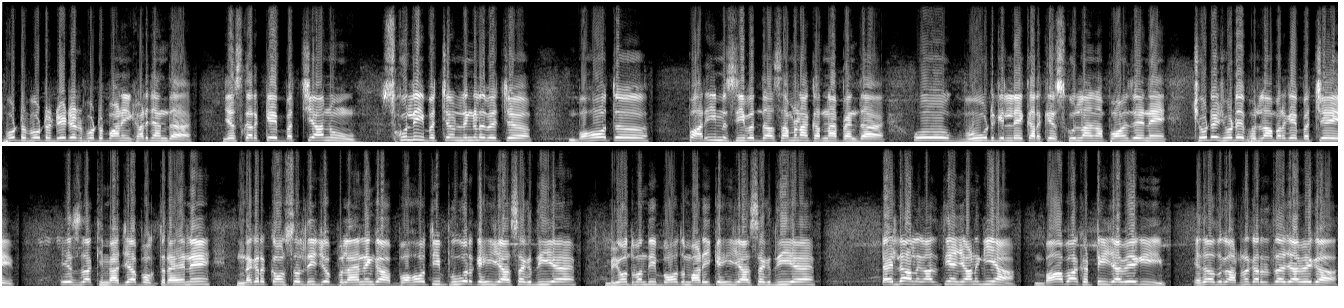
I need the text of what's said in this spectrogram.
ਫੁੱਟ ਫੁੱਟ ਡੇਢ ਡੇਢ ਫੁੱਟ ਪਾਣੀ ਖੜ ਜਾਂਦਾ ਜਿਸ ਕਰਕੇ ਬੱਚਿਆਂ ਨੂੰ, ਸਕੂਲੀ ਬੱਚਿਆਂ ਨੂੰ ਲੰਘਣ ਵਿੱਚ ਬਹੁਤ ਭਾਰੀ ਮੁਸੀਬਤ ਦਾ ਸਾਹਮਣਾ ਕਰਨਾ ਪੈਂਦਾ ਉਹ ਬੂਟ ਗਿੱਲੇ ਕਰਕੇ ਸਕੂਲਾਂ ਨਾਲ ਪਹੁੰਚਦੇ ਨੇ ਛੋਟੇ ਛੋਟੇ ਫੁੱਲਾਂ ਵਰਗੇ ਬੱਚੇ ਇਸ ਦਾ ਖਿਮਾਜਾ ਭੁਗਤ ਰਹੇ ਨੇ। ਨਗਰ ਕੌਂਸਲ ਦੀ ਜੋ ਪਲੈਨਿੰਗ ਆ, ਬਹੁਤ ਹੀ ਪੂਰ ਕਹੀ ਜਾ ਸਕਦੀ ਹੈ। ਵਿਉਂਤਬੰਦੀ ਬਹੁਤ ਮਾੜੀ ਕਹੀ ਜਾ ਸਕਦੀ ਹੈ। ਟੈਲਾਂ ਲਗਾ ਦਿੱਤੀਆਂ ਜਾਣਗੀਆਂ। ਵਾਹ ਵਾਹ ਖੱਟੀ ਜਾਵੇਗੀ। ਇਹਦਾ ਉਦਘਾਟਨ ਕਰ ਦਿੱਤਾ ਜਾਵੇਗਾ।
